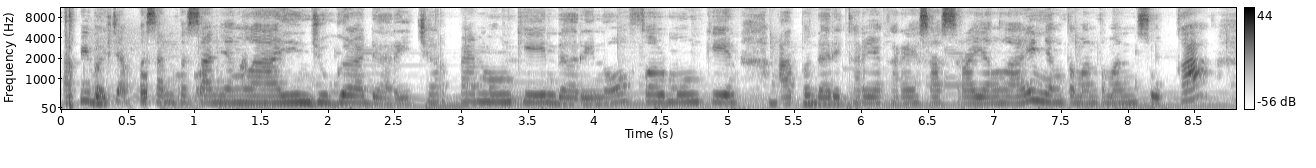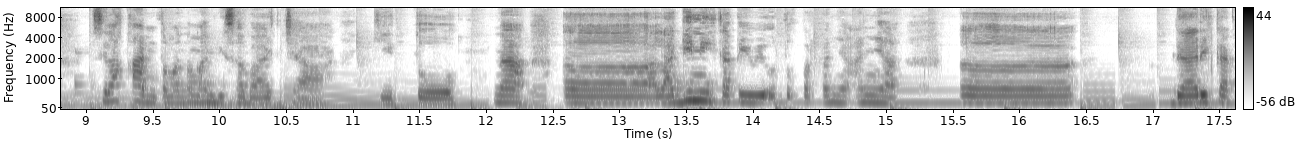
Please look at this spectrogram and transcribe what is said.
Tapi baca pesan-pesan yang lain juga dari cerpen mungkin dari novel mungkin atau dari karya-karya sastra yang lain yang teman-teman suka silakan teman-teman bisa baca gitu. Nah eh, lagi nih Kak Tiwi untuk pertanyaannya. Eh, dari Kak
